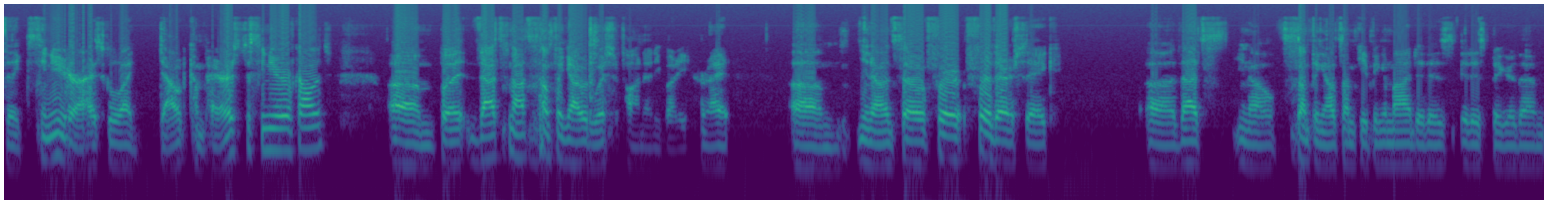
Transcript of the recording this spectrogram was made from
the senior year of high school I doubt compares to senior year of college. Um, but that's not something I would wish upon anybody, right? Um, you know, and so for for their sake, uh, that's you know something else I'm keeping in mind. It is it is bigger than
